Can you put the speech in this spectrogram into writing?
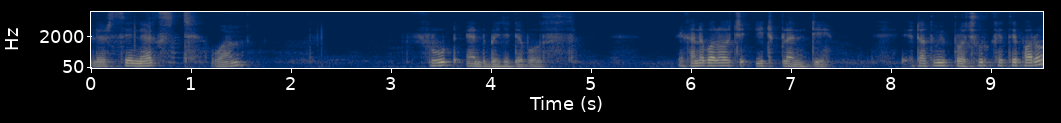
let's see next one fruit and vegetables এখানে বলা হচ্ছে ইট প্ল্যান্টি এটা তুমি প্রচুর খেতে পারো,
